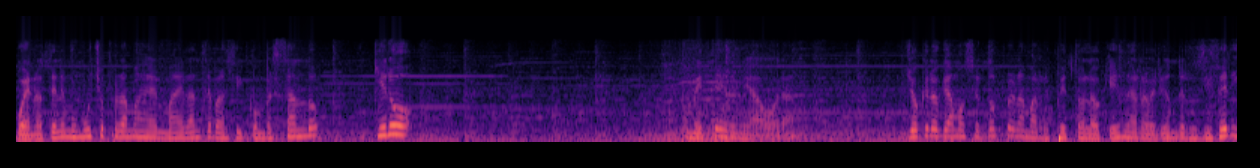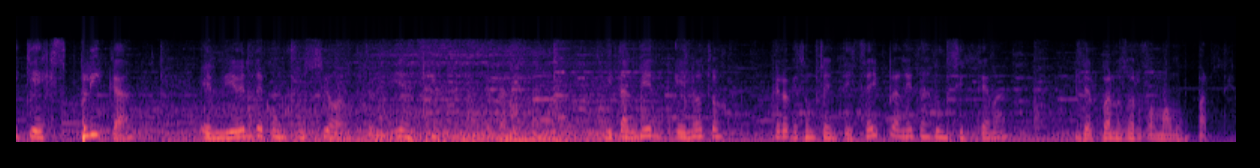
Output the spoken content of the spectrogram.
Bueno, tenemos muchos programas más adelante para seguir conversando. Quiero meterme ahora. Yo creo que vamos a hacer dos programas respecto a lo que es la rebelión de Lucifer y que explica el nivel de confusión que hoy día existe en este planeta y también en otros, creo que son 36 planetas de un sistema del cual nosotros formamos parte.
